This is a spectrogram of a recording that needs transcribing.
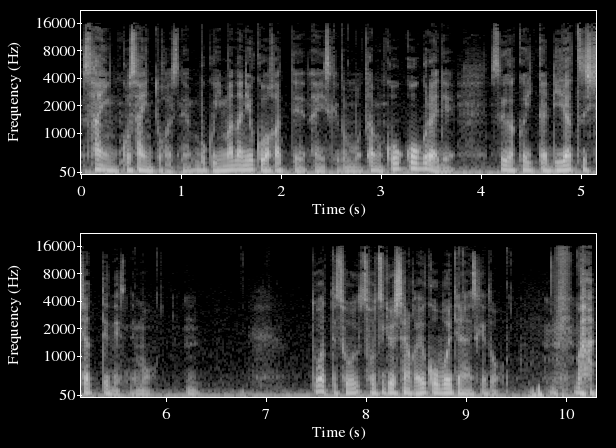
サインコサインとかですね。僕いまだによく分かってないですけども多分高校ぐらいで数学を一回離脱しちゃってですねもう、うん、どうやって卒業したのかよく覚えてないですけど。まあ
